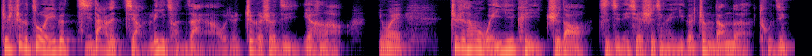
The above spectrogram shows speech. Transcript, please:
就是这个作为一个极大的奖励存在啊，我觉得这个设计也很好，因为这是他们唯一可以知道自己的一些事情的一个正当的途径。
